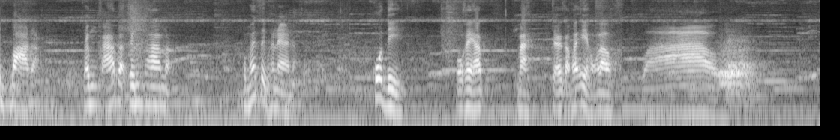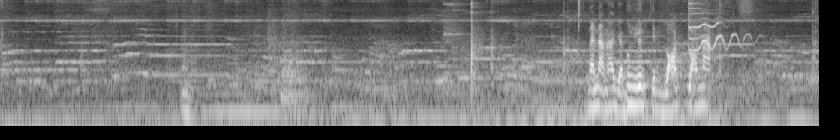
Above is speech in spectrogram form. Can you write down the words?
50 บาทอะเต็มกราฟอะเต็มชามอะผมให้สิบคะแนนอะโคตรดี โอเคครับ มา เจอกับพระเอกของเรา ว้าว แนะนำนะครับอย่าเพิ่งลืมกินร้อนร้อนมาก โอเค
